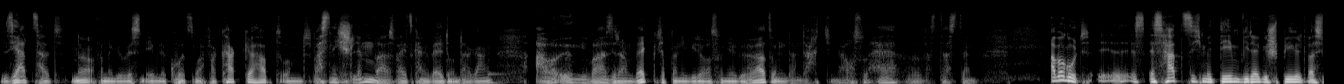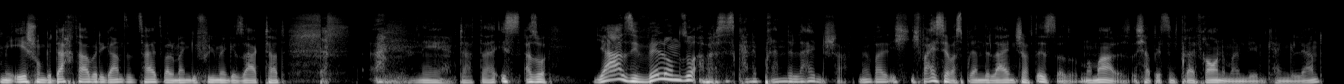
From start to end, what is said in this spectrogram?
sie hat es halt ne, auf einer gewissen Ebene kurz mal verkackt gehabt und was nicht schlimm war, es war jetzt kein Weltuntergang, aber irgendwie war sie dann weg. Ich habe dann nie wieder was von ihr gehört und dann dachte ich mir auch so, hä, was ist das denn? Aber gut, es, es hat sich mit dem wieder gespiegelt, was ich mir eh schon gedacht habe die ganze Zeit, weil mein Gefühl mir gesagt hat, äh, nee, da, da ist, also ja, sie will und so, aber das ist keine brennende Leidenschaft, ne? weil ich, ich weiß ja, was brennende Leidenschaft ist. Also normal, ich habe jetzt nicht drei Frauen in meinem Leben kennengelernt.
